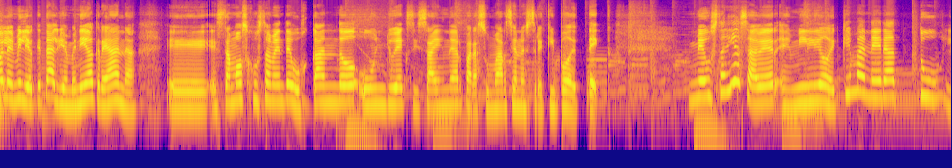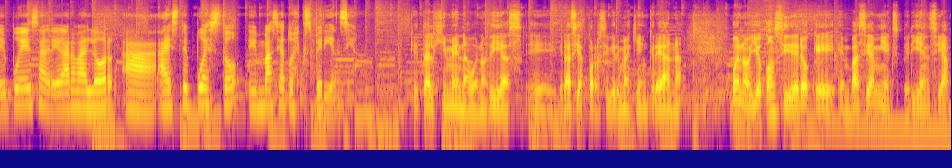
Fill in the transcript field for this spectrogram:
Hola Emilio, ¿qué tal? Bienvenido a Creana. Eh, estamos justamente buscando un UX designer para sumarse a nuestro equipo de tech. Me gustaría saber, Emilio, de qué manera tú le puedes agregar valor a, este puesto en base a tu experiencia. ¿Qué tal Jimena? Buenos días. Eh, gracias por recibirme aquí en Creana. Bueno, yo considero que en base a mi experiencia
